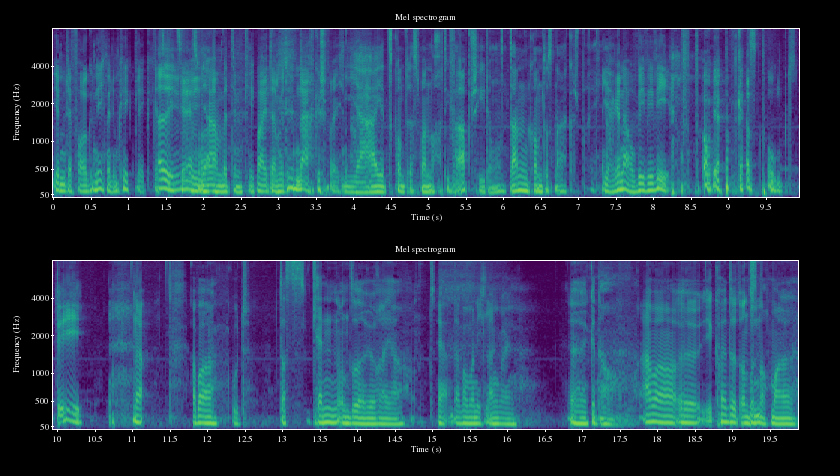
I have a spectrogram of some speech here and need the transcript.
Ihr mit der Folge nicht, mit dem Kickblick. Jetzt Also, geht's ja ja, erstmal mit dem Kick. weiter mit den Nachgesprächen. Ja, jetzt kommt erstmal noch die Verabschiedung und dann kommt das Nachgespräch. Ja, genau. www.vrpodcast.de. Ja. Aber gut, das kennen unsere Hörer ja. Und, Ja, da wollen wir nicht langweilen. äh, genau. Aber äh, ihr könntet uns nochmal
